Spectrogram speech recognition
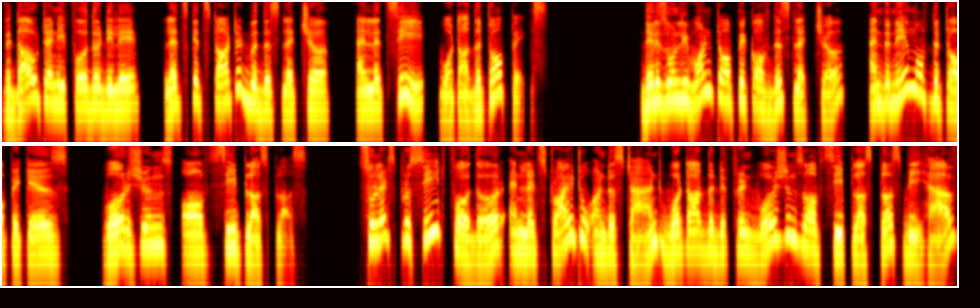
Without any further delay, let's get started with this lecture and let's see what are the topics. There is only one topic of this lecture and the name of the topic is Versions of C++. So let's proceed further and let's try to understand what are the different versions of C++ we have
